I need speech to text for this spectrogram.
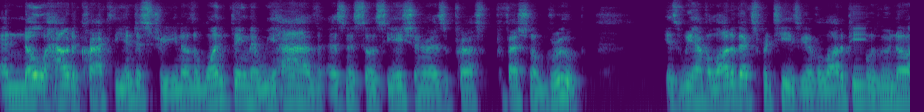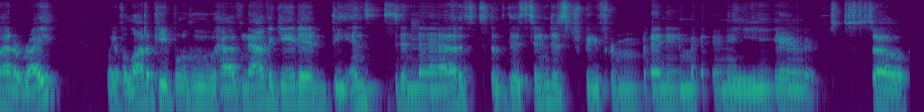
and know how to crack the industry. You know, the one thing that we have as an association or as a pro- professional group is we have a lot of expertise. We have a lot of people who know how to write. We have a lot of people who have navigated the ins and outs of this industry for many, many years. So,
